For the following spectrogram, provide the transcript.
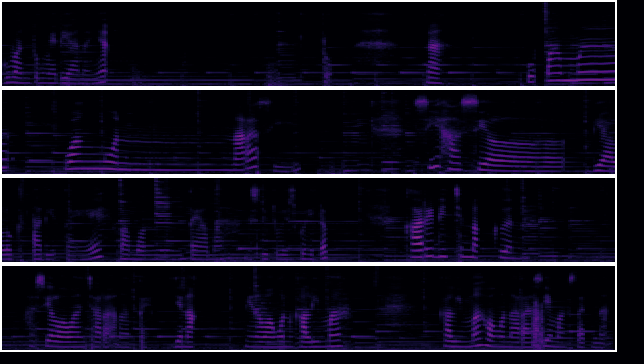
gumantung media nanya gitu. Nah upama wangun narasi si hasil dialog tadi teh lamun teh mah geus ditulis ku hidup kari dicendekeun hasil wawancara nate jenak mina wangun kalimah kalimah wangun narasi maksudna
